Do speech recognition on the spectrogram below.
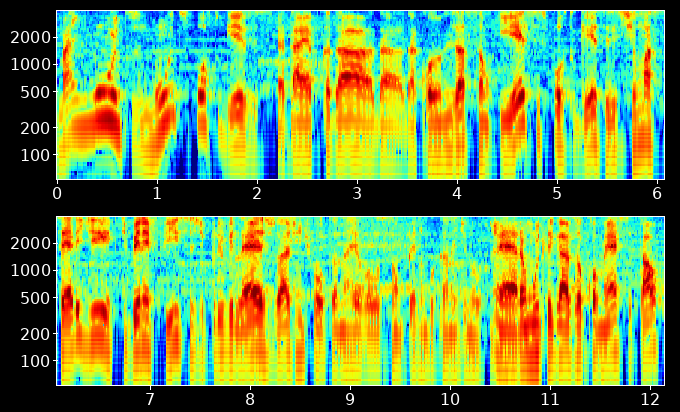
Mas muitos, muitos portugueses é, da época da, da, da colonização. E esses portugueses, eles tinham uma série de, de benefícios, de privilégios. A gente voltando na Revolução Pernambucana de novo. É, eram muito ligados ao comércio e tal.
